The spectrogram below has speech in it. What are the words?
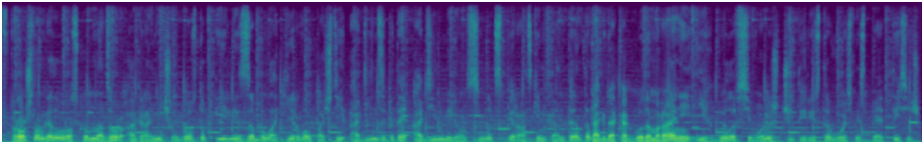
В прошлом году Роскомнадзор ограничил доступ или заблокировал почти 1,1 миллион ссылок с пиратским контентом, тогда как годом ранее их было всего лишь 485 тысяч.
